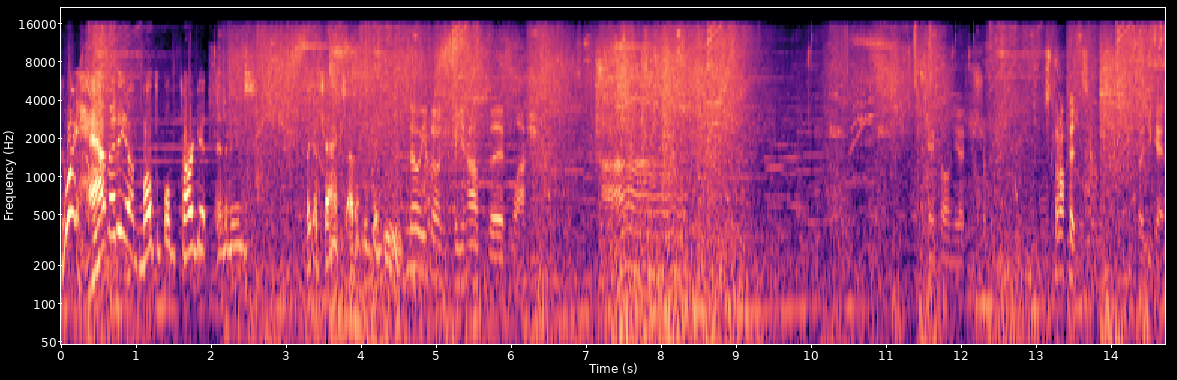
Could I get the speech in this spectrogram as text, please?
Do I have any uh, multiple target enemies? Like attacks? I don't think I do. No, you don't, but you have the flash. Ah. Okay, Colin, just strip it. Strop it! So you get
